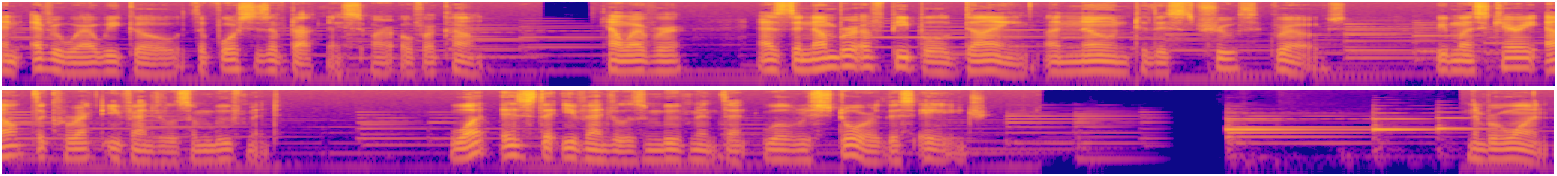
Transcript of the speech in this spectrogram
and everywhere we go, the forces of darkness are overcome. However, as the number of people dying unknown to this truth grows, we must carry out the correct evangelism movement. What is the evangelism movement that will restore this age? Number 1.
